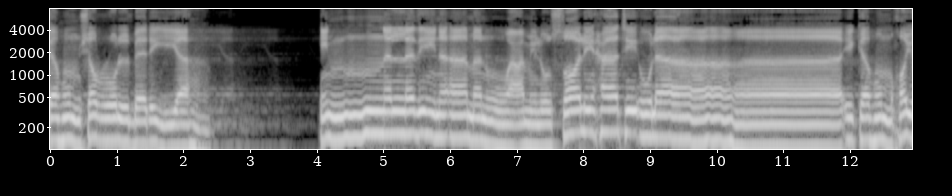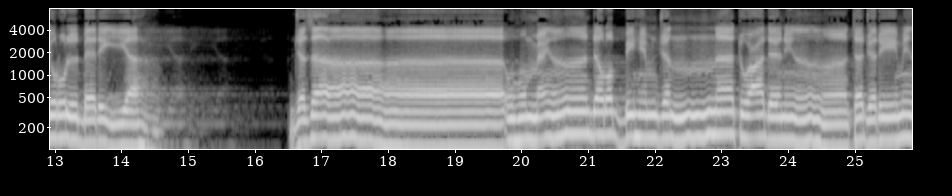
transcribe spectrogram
هم شر البرية. ان الذين امنوا وعملوا الصالحات اولئك هم خير البريه جزاؤهم عند ربهم جنات عدن تجري من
